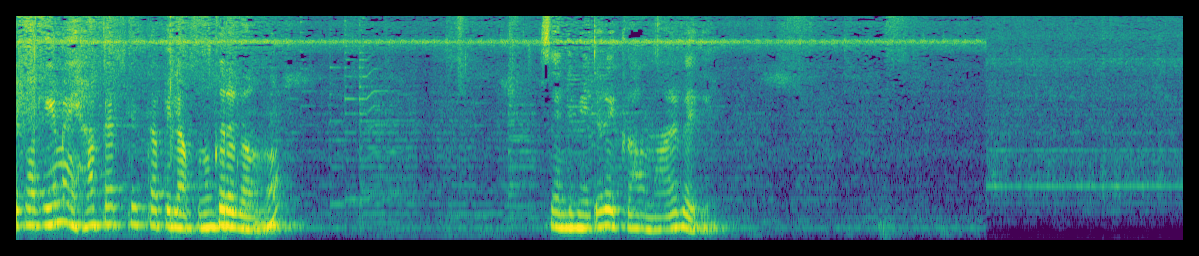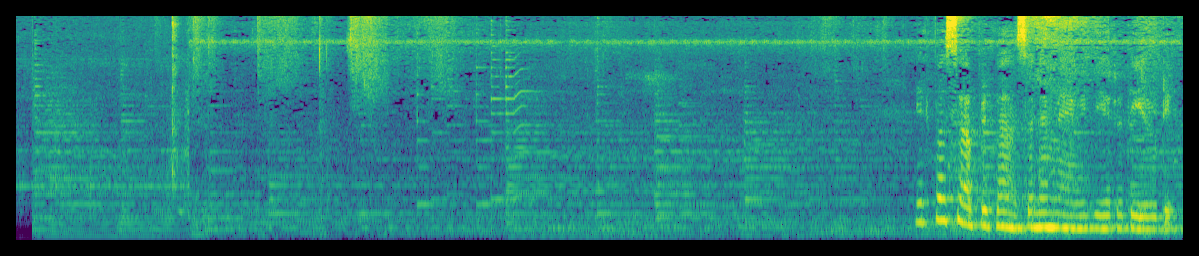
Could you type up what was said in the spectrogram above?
ඒ වගේම එහා පැත්තෙත් අපි ලකුණු කරගමු. සෙන්ටිමීටර් එකහමාර බැගින්. ඊට පස්සේ අපි පැන්සලෙන් මේ විදිහට තීරු ටික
